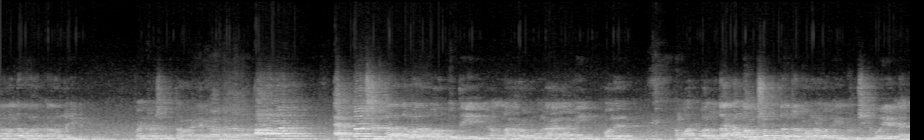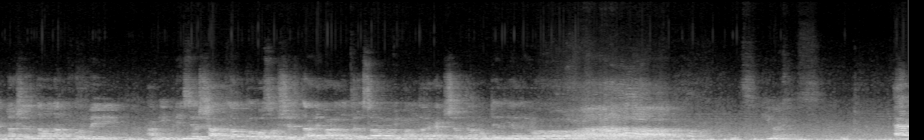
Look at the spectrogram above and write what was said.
না দেওয়ার কারণে। কয়টা সেজদা আর একটা সেজদা দেওয়ার বরকতে আল্লাহ রাব্বুল আলামিন বলেন, আমার বান্দা আদম সন্তান যখন আমাকে খুশি হয়ে একটা সেজদা দান করবে আমি প্লিজের সাত লক্ষ বছর সেজদার ইবাদতের সব আমি বান্দার এক সেজদার মধ্যে দিয়ে দিব কি হয় এক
